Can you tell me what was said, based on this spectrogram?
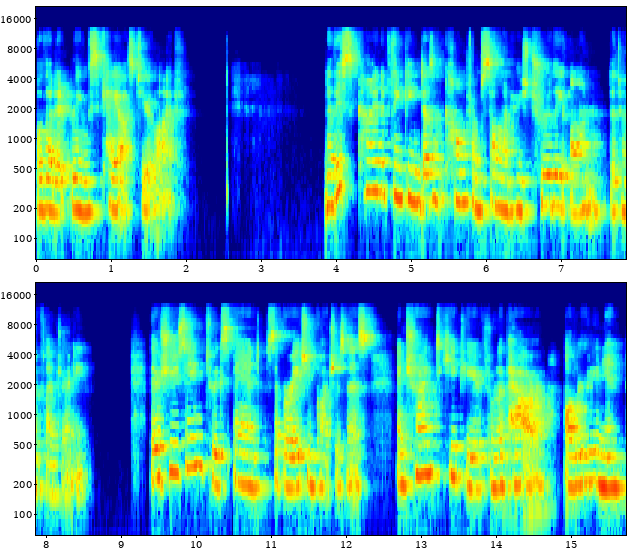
or that it brings chaos to your life. Now, this kind of thinking doesn't come from someone who's truly on the twin flame journey. They're choosing to expand separation consciousness and trying to keep you from the power of your union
